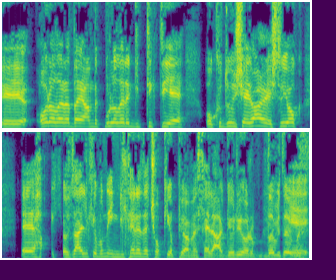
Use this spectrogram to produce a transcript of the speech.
e, oralara dayandık buralara gittik diye okuduğun şey var ya işte yok e, özellikle bunu İngiltere'de çok yapıyor mesela görüyorum. Tabii, tabii. E,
